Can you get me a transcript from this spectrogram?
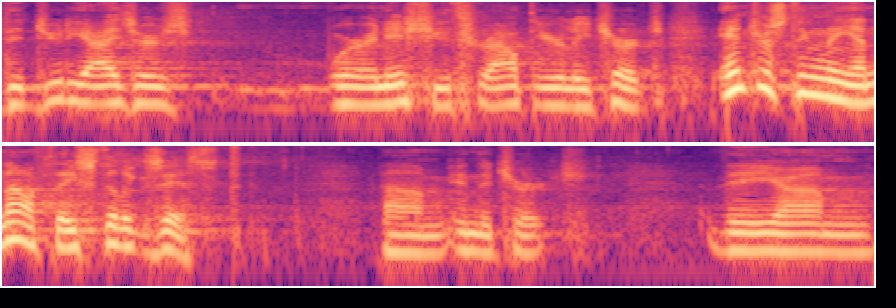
the Judaizers were an issue throughout the early church. Interestingly enough, they still exist um, in the church. Um,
